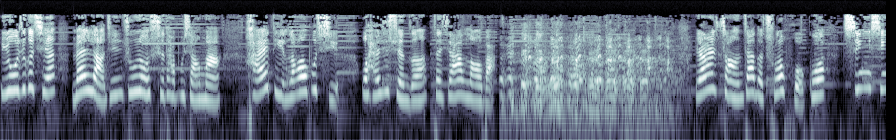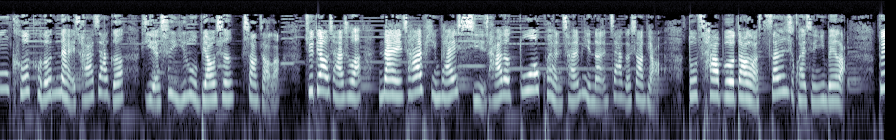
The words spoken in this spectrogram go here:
有这个钱买两斤猪肉吃，它不香吗？海底捞不起，我还是选择在家捞吧。然而涨价的除了火锅，清新可口的奶茶价格也是一路飙升上涨了。据调查说，奶茶品牌喜茶的多款产品呢，价格上调都差不多到了三十块钱一杯了。对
